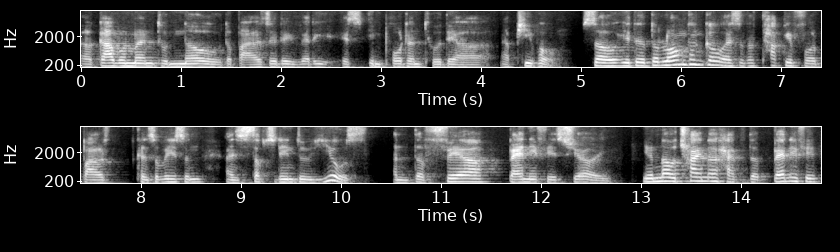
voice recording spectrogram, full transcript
uh, government to know the biodiversity very is important to their uh, people. So it, the long-term goal is the target for bioconservation and sustainable use and the fair benefit sharing. You know, China have the benefit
